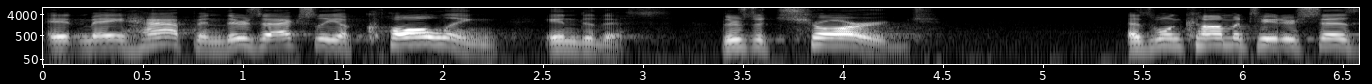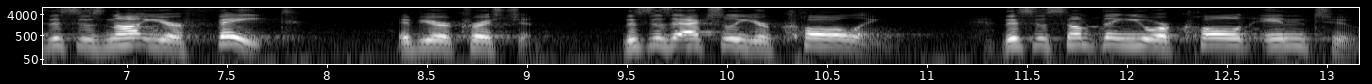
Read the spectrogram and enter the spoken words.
it may happen. There's actually a calling into this. There's a charge. As one commentator says, this is not your fate if you're a Christian. This is actually your calling. This is something you are called into.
